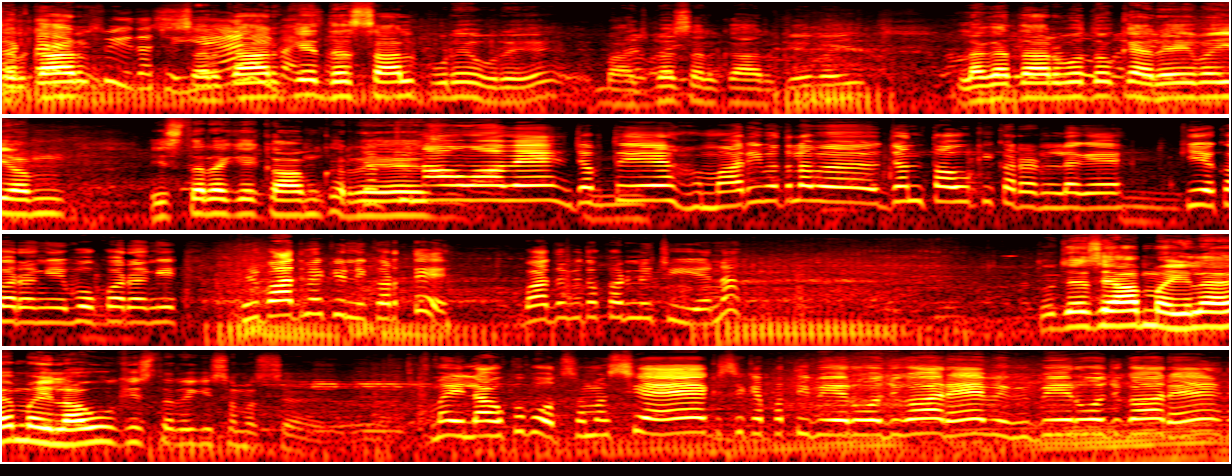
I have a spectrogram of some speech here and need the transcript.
सरकार सुविधा चाहिए, सरकार के दस साल पूरे हो रहे हैं भाजपा सरकार के भाई। लगातार वो तो कह रहे हैं भाई हम इस तरह के काम कर रहे हैं। चुनाव आवे जब तो ये हमारी मतलब जनताओं की करने लगे कि ये करेंगे वो करेंगे। फिर बाद में क्यों नहीं करते? बाद में भी तो करनी चाहिए ना। तो जैसे आप महिला है महिलाओं को किस तरह की समस्या है? महिलाओं को बहुत समस्या है किसी के पति बेरोजगार है वे भी बेरोजगार है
